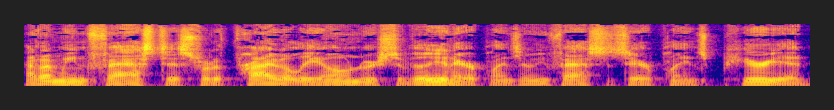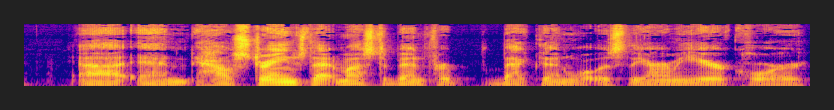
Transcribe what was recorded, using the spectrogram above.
I don't mean fastest sort of privately owned or civilian airplanes. I mean fastest airplanes, period. Uh, and how strange that must have been for back then. What was the Army Air Corps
